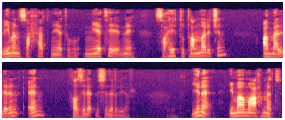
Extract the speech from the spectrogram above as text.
Limen sahhat niyetuhu. Niyetini sahih tutanlar için amellerin en faziletlisidir diyor. Yine İmam Ahmet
